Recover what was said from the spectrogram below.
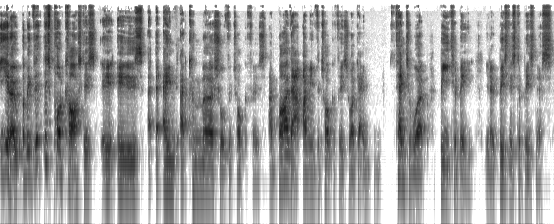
You know, I mean, th- this podcast is is aimed at commercial photographers, and by that I mean photographers who are getting tend to work B two B, you know, business to business.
